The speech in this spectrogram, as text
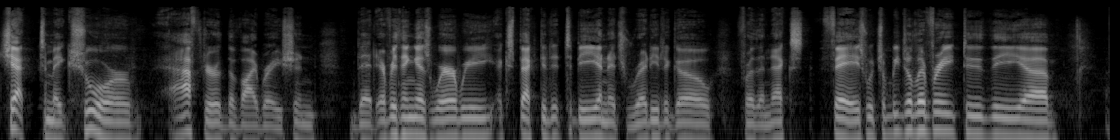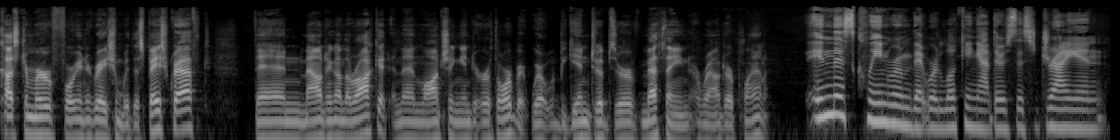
checked to make sure after the vibration that everything is where we expected it to be and it's ready to go for the next phase, which will be delivery to the uh, customer for integration with the spacecraft, then mounting on the rocket, and then launching into Earth orbit, where it will begin to observe methane around our planet. In this clean room that we're looking at, there's this giant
